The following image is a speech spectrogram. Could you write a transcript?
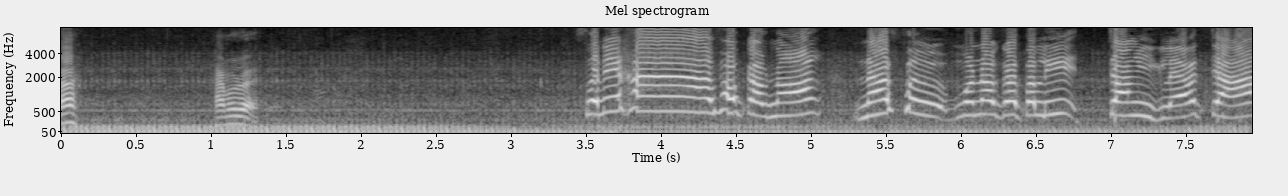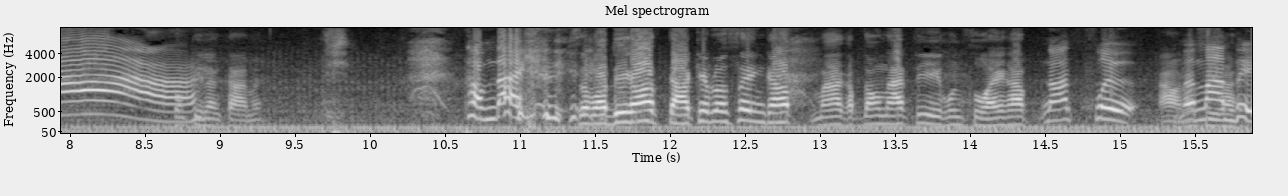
ฮะใครมาด้วย สวัสดีค่ะ พบกับน้องนาสึโมโนกาตาลิจังอีกแล้วจ้าต้องตีลังกาไหมทำได้แค่นี้สวัสดีครับ จากเคปโรซิ่งครับ มากับน้องนัตตี้คนสวยครับ นัดสึอ้าวแล้วนันาดนสึที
